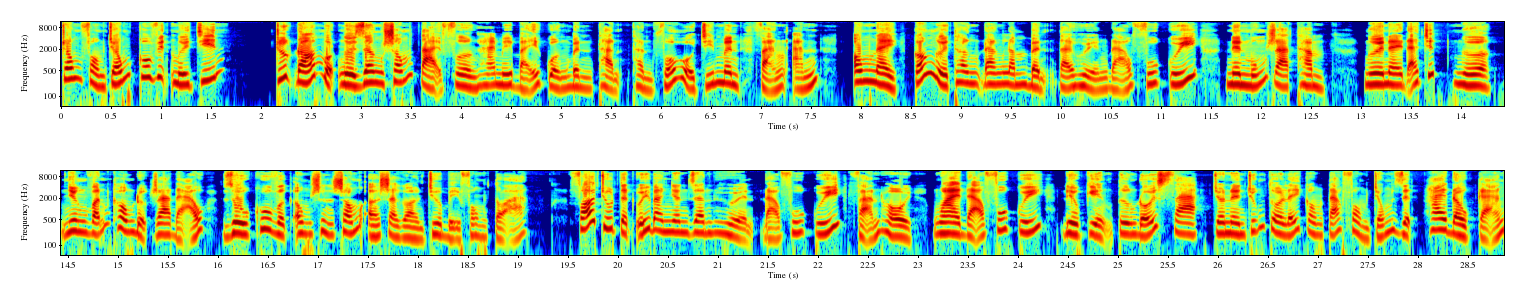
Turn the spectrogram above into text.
trong phòng chống Covid-19 Trước đó, một người dân sống tại phường 27 quận Bình Thạnh, thành phố Hồ Chí Minh phản ảnh ông này có người thân đang lâm bệnh tại huyện đảo Phú Quý nên muốn ra thăm. Người này đã chích ngừa nhưng vẫn không được ra đảo dù khu vực ông sinh sống ở Sài Gòn chưa bị phong tỏa. Phó Chủ tịch Ủy ban Nhân dân huyện đảo Phú Quý phản hồi, ngoài đảo Phú Quý, điều kiện tương đối xa cho nên chúng tôi lấy công tác phòng chống dịch hai đầu cảng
